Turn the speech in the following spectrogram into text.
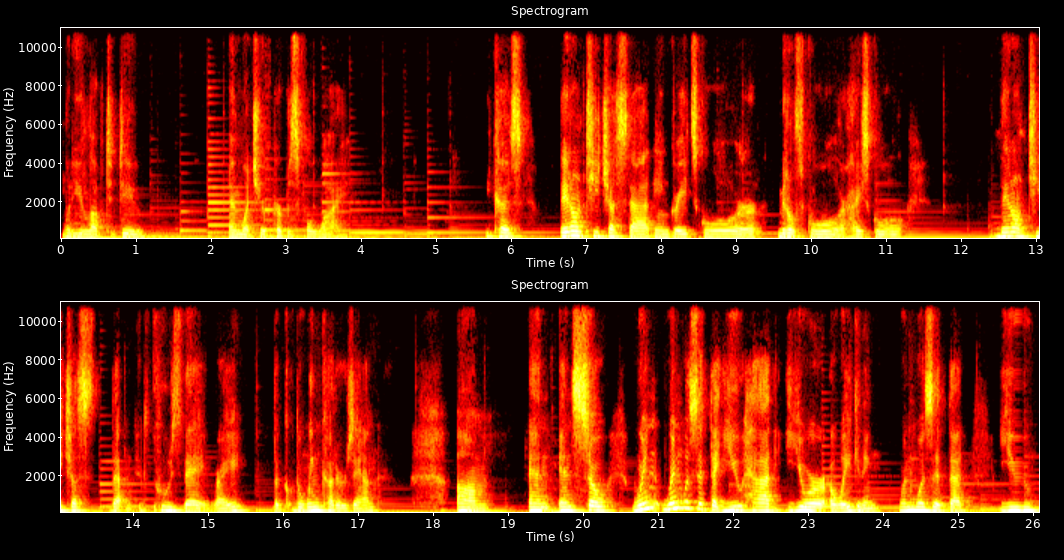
What do you love to do? And what's your purposeful why? Because they don't teach us that in grade school or middle school or high school. They don't teach us that who's they, right? The the wing cutters, and um, and and so when when was it that you had your awakening? When was it that you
